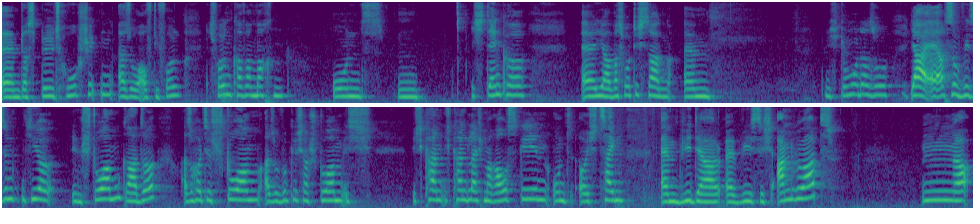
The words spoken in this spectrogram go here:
ähm, das Bild hochschicken, also auf die Folge, das Folgencover machen. Und mh, hm, ich denke, äh, ja, was wollte ich sagen? Ähm, bin ich dumm oder so? Ja, äh, ach so, wir sind hier im Sturm gerade. Also heute Sturm, also wirklicher Sturm. Ich, ich, kann, ich kann gleich mal rausgehen und euch zeigen, ähm, wie, der, äh, wie es sich anhört. Mm, ja,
